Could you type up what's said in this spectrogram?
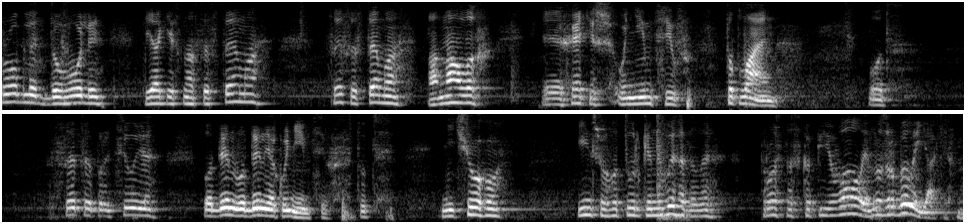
роблять доволі якісна система. Це система аналог е, хетіш у німців топлайн. От. Все це працює один в один, як у німців. Тут нічого іншого турки не вигадали, просто скопіювали, ну зробили якісно.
